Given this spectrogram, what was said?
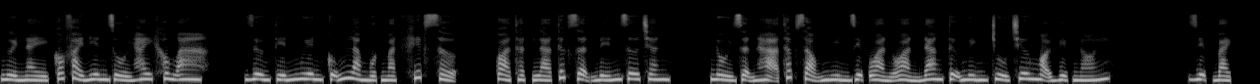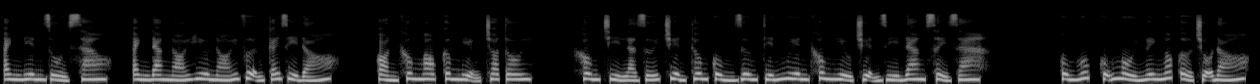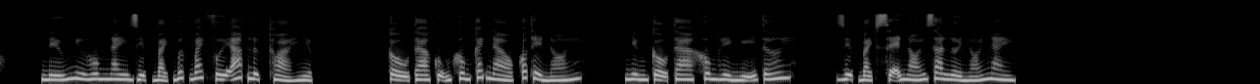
Người này có phải điên rồi hay không a? Dương Tiến Nguyên cũng là một mặt khiếp sợ. Quả thật là tức giận đến dơ chân. Nổi giận hạ thấp giọng nhìn Diệp Oản Oản đang tự mình chủ trương mọi việc nói. Diệp Bạch, anh điên rồi sao? Anh đang nói hưu nói vượn cái gì đó. Còn không mau câm miệng cho tôi. Không chỉ là giới truyền thông cùng Dương Tiến Nguyên không hiểu chuyện gì đang xảy ra. Cùng húc cũng ngồi ngây ngốc ở chỗ đó. Nếu như hôm nay Diệp Bạch bức bách với áp lực thỏa hiệp. Cậu ta cũng không cách nào có thể nói. Nhưng cậu ta không hề nghĩ tới. Diệp Bạch sẽ nói ra lời nói này.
